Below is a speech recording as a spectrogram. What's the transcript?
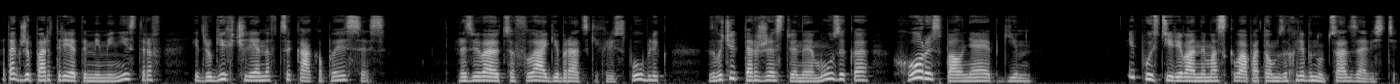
а также портретами министров и других членов ЦК КПСС развиваются флаги братских республик, звучит торжественная музыка, хор исполняет гимн. И пусть Ереван и Москва потом захлебнутся от зависти,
